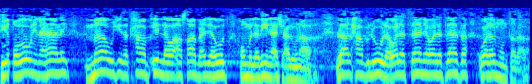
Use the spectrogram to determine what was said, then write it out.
في قروننا هذه ما وجدت حرب إلا وأصابع اليهود هم الذين أشعلوا نارها. لا الحرب الأولى ولا الثانية ولا الثالثة ولا المنتظرة.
